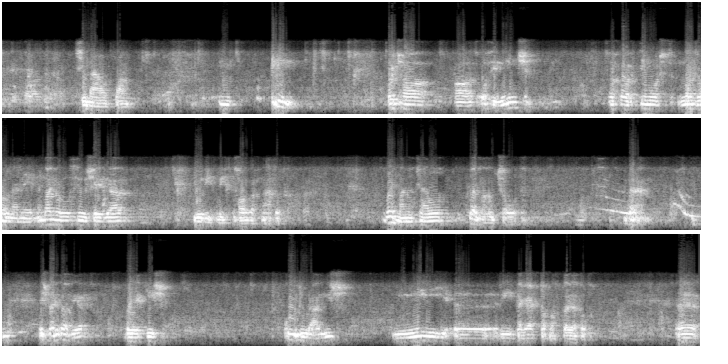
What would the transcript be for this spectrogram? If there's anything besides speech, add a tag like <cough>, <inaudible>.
Simán ott van. <clears throat> Hogyha az Oszi nincs, akkor ti most nagyon, nagy valószínűséggel Judith Mix-t hallgatnátok. Vagy Manu Chao. Vagy Manu chao De nem. És pedig azért, hogy egy kis kulturális, mély ö, réteget tapasztaljatok. Ö,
